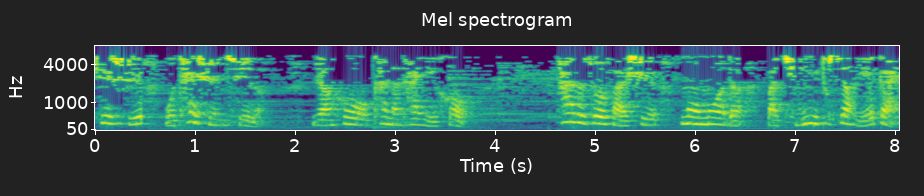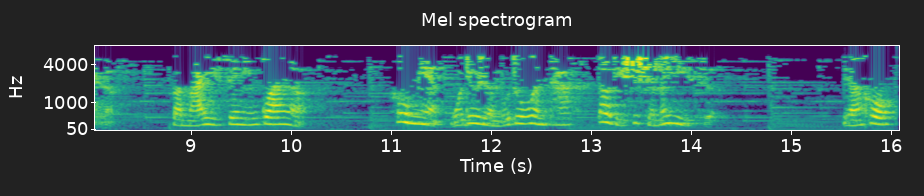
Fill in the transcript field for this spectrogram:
确实，我太生气了。然后看到他以后，他的做法是默默的把情侣头像也改了，把蚂蚁森林关了。后面我就忍不住问他到底是什么意思，然后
